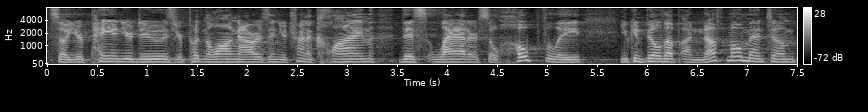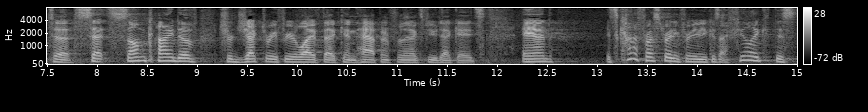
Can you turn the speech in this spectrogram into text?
so you're paying your dues, you're putting the long hours in, you're trying to climb this ladder. So hopefully you can build up enough momentum to set some kind of trajectory for your life that can happen for the next few decades. And it's kind of frustrating for me because I feel like this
